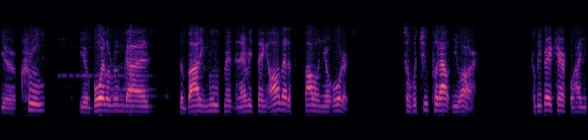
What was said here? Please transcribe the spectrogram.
your crew, your boiler room guys, the body movement and everything, all that is following your orders. So what you put out, you are. So be very careful how you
